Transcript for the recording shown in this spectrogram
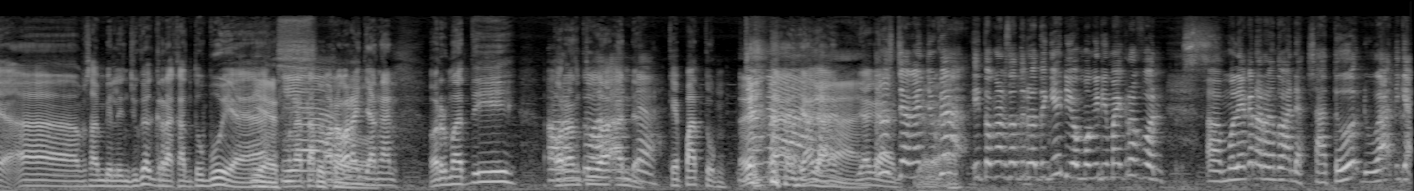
em, sambilin juga gerakan tubuh ya. Yes, Menatap betul. orang-orang jangan hormati orang, Orang tua, tua anda. Anda. kayak patung. Jangan. jangan, Jangan. jangan. Terus jangan juga hitungan satu dua tiganya diomongin di mikrofon. Eh, muliakan orang tua anda. Satu, dua, tiga.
